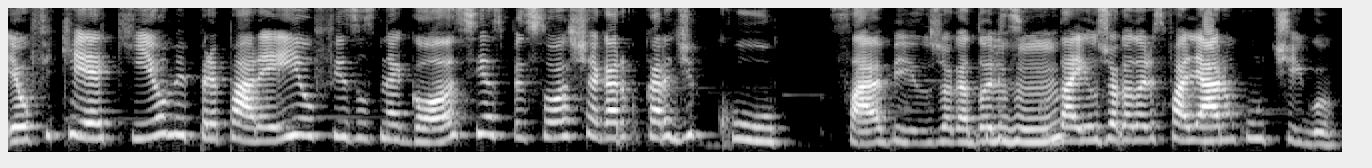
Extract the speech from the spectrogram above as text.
eu fiquei aqui, eu me preparei, eu fiz os negócios e as pessoas chegaram com cara de cu, sabe? Os jogadores. Uhum. Daí os jogadores falharam contigo.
